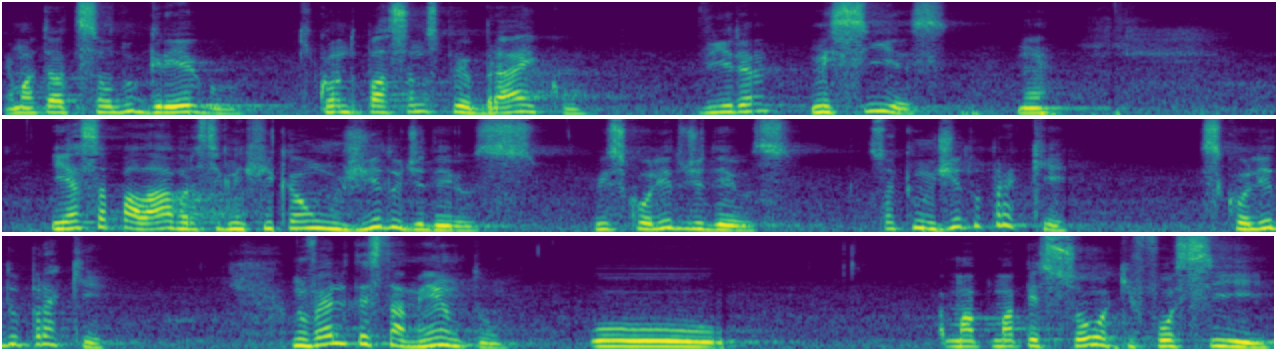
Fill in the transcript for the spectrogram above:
é uma tradução do grego, que quando passamos para o hebraico, vira Messias, né? E essa palavra significa ungido de Deus o escolhido de Deus. Só que ungido para quê? Escolhido para quê? No Velho Testamento, o, uma, uma pessoa que fosse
